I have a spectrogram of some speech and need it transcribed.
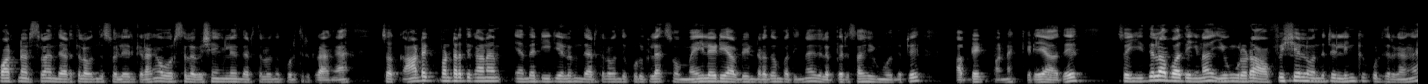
பார்ட்னர்ஸ்லாம் இந்த இடத்துல வந்து சொல்லியிருக்கிறாங்க. ஒரு சில விஷயங்களையும் இந்த இடத்துல வந்து கொடுத்துருக்குறாங்க ஸோ காண்டாக்ட் பண்ணுறதுக்கான எந்த டீட்டெயிலும் இந்த இடத்துல வந்து கொடுக்கல ஸோ மெயில் ஐடி அப்படின்றதும் பார்த்தீங்கன்னா, இதில் பெருசாக இவங்க வந்துட்டு அப்டேட் பண்ண கிடையாது. ஸோ இதில் பார்த்தீங்கன்னா, இவங்களோட அஃபிஷியல் வந்துட்டு லிங்க் கொடுத்துருக்காங்க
